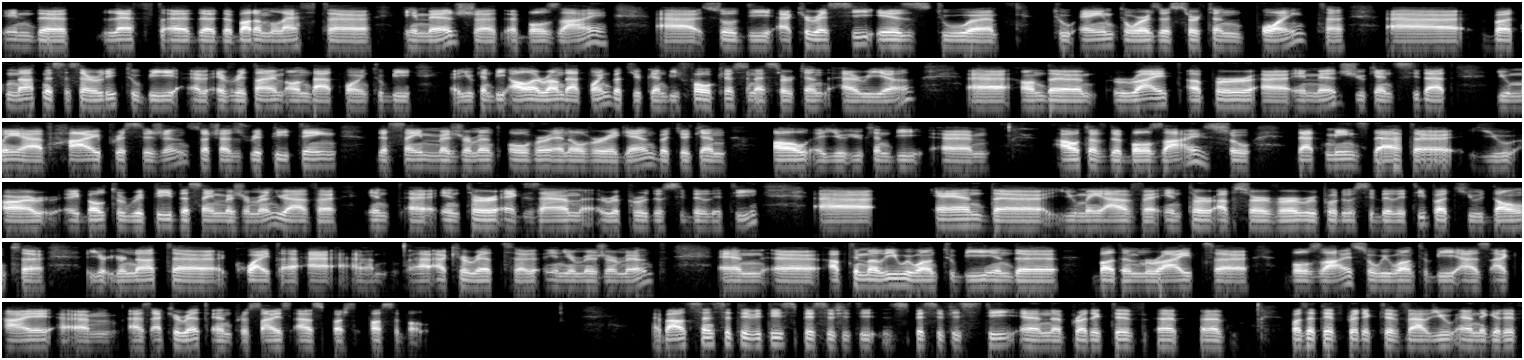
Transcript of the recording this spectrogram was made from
in the left, the, the bottom left image, a bullseye. so the accuracy is to to aim towards a certain point, uh, but not necessarily to be every time on that point. To be, uh, you can be all around that point, but you can be focused in a certain area. Uh, on the right upper uh, image, you can see that you may have high precision, such as repeating the same measurement over and over again, but you can all you you can be um, out of the bullseye. So that means that uh, you are able to repeat the same measurement. You have uh, in, uh, inter-exam reproducibility. Uh, and uh, you may have uh, inter-observer reproducibility, but you don't, you're, you're, not quite um, accurate in your measurement. And optimally, we want to be in the bottom right bullseye. So we want to be as, um, as accurate and precise as possible about sensitivity, specificity, specificity and uh, predictive, uh, uh, positive predictive value and negative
